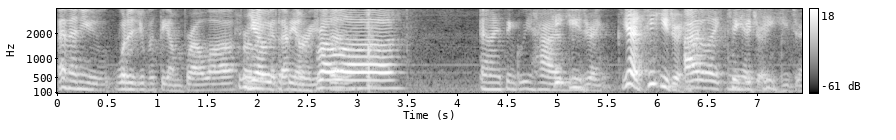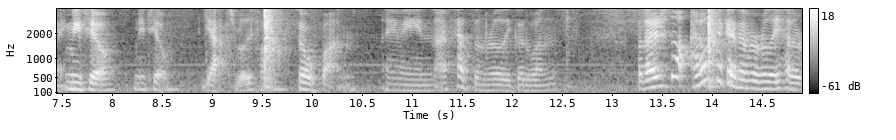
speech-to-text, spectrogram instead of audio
And then you, what did you put the umbrella? For yeah. like We put the umbrella, and I think we had Tiki drinks. Yeah, tiki drinks. I like tiki drinks. tiki drink. Me too. Me too. Yeah, It's really fun. so fun. I mean, I've had some really good ones, but I just don't. I don't think I've ever really had a.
